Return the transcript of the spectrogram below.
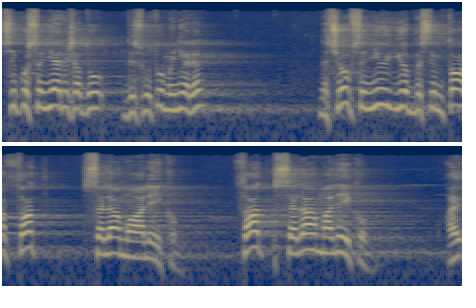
Sikurse njëherë isha tu diskutu me njërin, në qoftë se një jobesimtar të thotë, selamu alejkum. Thotë, selamu alejkum. Ai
